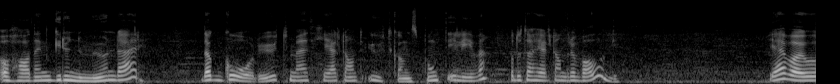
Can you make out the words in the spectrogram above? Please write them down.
å ha den grunnmuren der. Da går du ut med et helt annet utgangspunkt i livet, og du tar helt andre valg. Jeg, var jo,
